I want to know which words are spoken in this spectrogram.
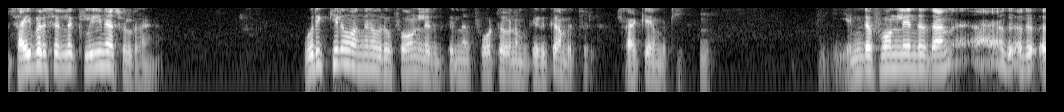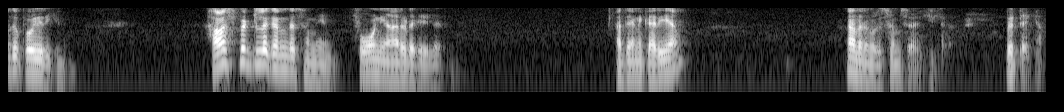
சைபர் செல்லில் க்ளீனாக சொல்கிறாங்க ഒരിക്കലും അങ്ങനെ ഒരു ഫോണിൽ എടുക്കുന്ന ഫോട്ടോ നമുക്ക് എടുക്കാൻ പറ്റില്ല ട്രാക്ക് ചെയ്യാൻ പറ്റില്ല. എന്റെ ഫോണിലേന്ത് താൻ അത് അത് അത് പോയിരിക്കുന്നു. ഹോസ്പിറ്റലിൽ കണ്ട സമയം ഫോൺ ആരുടെ കയ്യിലായിരുന്നു? അതെനിക്കറിയാം അതിനെക്കുറിച്ച് സംസാരിക്കില്ല. വിട്ടേക്കാം.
